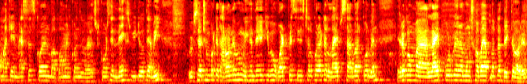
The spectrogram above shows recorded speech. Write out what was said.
আমাকে মেসেজ করেন বা কমেন্ট করেন রেস্ট করছি। নেক্সট ভিডিওতে আমি ওয়েবসাইট সম্পর্কে ধারণা এবং এখান থেকে কীভাবে ওয়ার্ডপ্রেস ইনস্টল করে একটা লাইভ সার্ভার করবেন। এরকম লাইভ করবেন এবং সবাই আপনারটা দেখতে পারবেন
